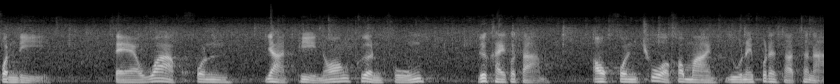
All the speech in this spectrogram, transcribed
คนดี แต่ว่าคนญาติพี่น้องเพื่อนฝูง หรือใครก็ตาม เอาคนชั่วเข้ามาอยู่ในพุทธศาสนา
